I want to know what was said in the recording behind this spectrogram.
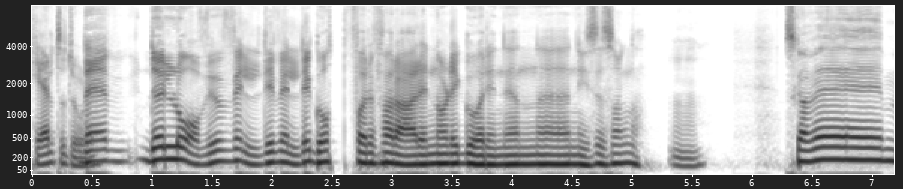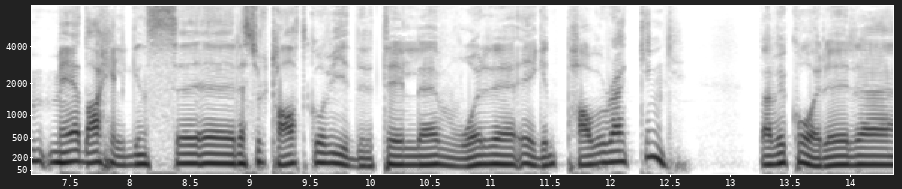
helt utrolig. det, det lover jo veldig, veldig godt for Ferrari når de går inn i en uh, ny sesong, da. Mm. Skal vi med da helgens eh, resultat gå videre til vår egen power ranking? Der vi kårer eh,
